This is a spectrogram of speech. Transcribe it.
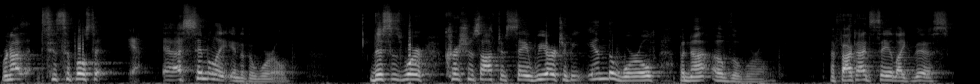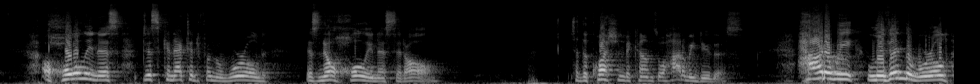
We're not supposed to assimilate into the world. This is where Christians often say we are to be in the world, but not of the world. In fact, I'd say it like this a holiness disconnected from the world is no holiness at all. So the question becomes well, how do we do this? How do we live in the world,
